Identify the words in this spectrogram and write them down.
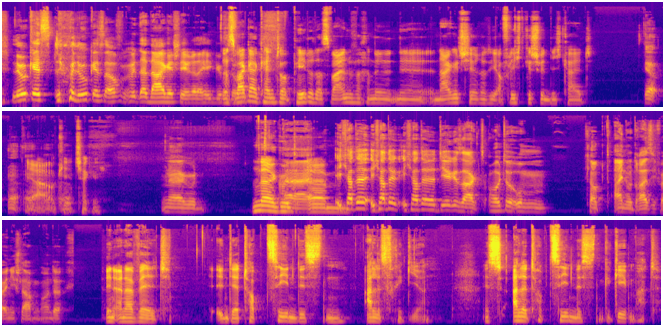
Luke ist, Luke ist auf, mit einer Nagelschere dahin geflogen. Das war gar kein Torpedo, das war einfach eine, eine Nagelschere, die auf Lichtgeschwindigkeit. Ja, ja, ja, ja okay, ja. check ich. Na gut. Na gut. Äh, ähm, ich, hatte, ich, hatte, ich hatte dir gesagt, heute um, ich glaube, 1.30 Uhr, weil ich nicht schlafen konnte. In einer Welt, in der Top 10 Listen alles regieren, es alle Top 10 Listen gegeben hat,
